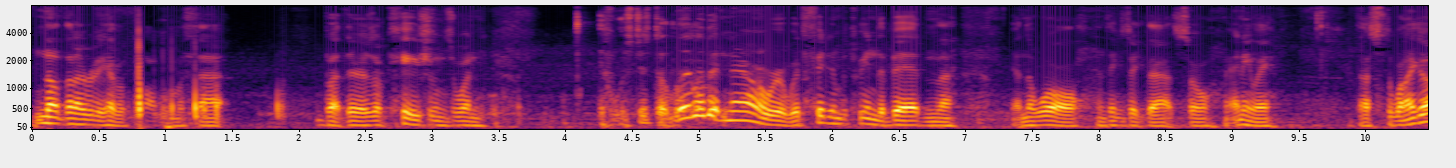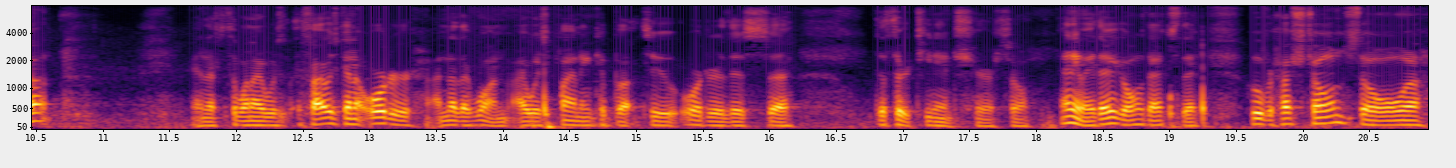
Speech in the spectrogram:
not that I really have a problem with that, but there's occasions when if it was just a little bit narrower, it would fit in between the bed and the and the wall and things like that. So anyway, that's the one I got, and that's the one I was. If I was going to order another one, I was planning to to order this uh, the 13 inch here. So anyway, there you go. That's the Hoover Hush Tone. So uh,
